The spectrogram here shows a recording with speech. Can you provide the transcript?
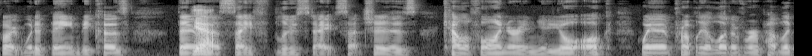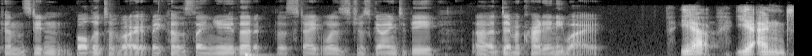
vote- would have been because there Yeah. are safe blue states such as California and New York where probably a lot of Republicans didn't bother to vote because they knew that the state was just going to be uh, Democrat anyway. Yeah, yeah, and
